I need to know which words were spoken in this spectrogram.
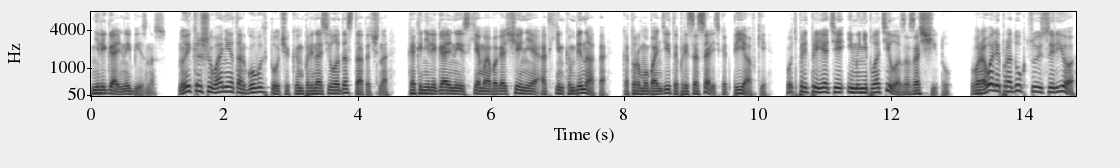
нелегальный бизнес. Но и крышевание торговых точек им приносило достаточно, как и нелегальные схемы обогащения от химкомбината, которому бандиты присосались как пиявки, хоть предприятие им и не платило за защиту. Воровали продукцию и сырье,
